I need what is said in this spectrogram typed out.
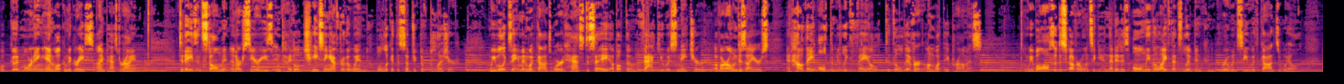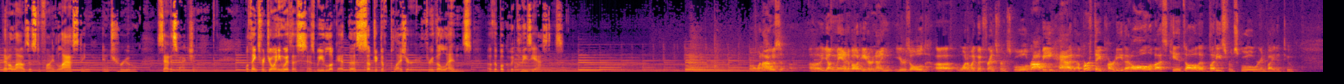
Well, good morning and welcome to Grace. I'm Pastor Ryan. Today's installment in our series entitled Chasing After the Wind will look at the subject of pleasure. We will examine what God's Word has to say about the vacuous nature of our own desires and how they ultimately fail to deliver on what they promise. We will also discover once again that it is only the life that's lived in congruency with God's will that allows us to find lasting and true satisfaction. Well, thanks for joining with us as we look at the subject of pleasure through the lens of the book of Ecclesiastes. Well, when I was a young man, about eight or nine years old, uh, one of my good friends from school, Robbie, had a birthday party that all of us kids, all the buddies from school, were invited to.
